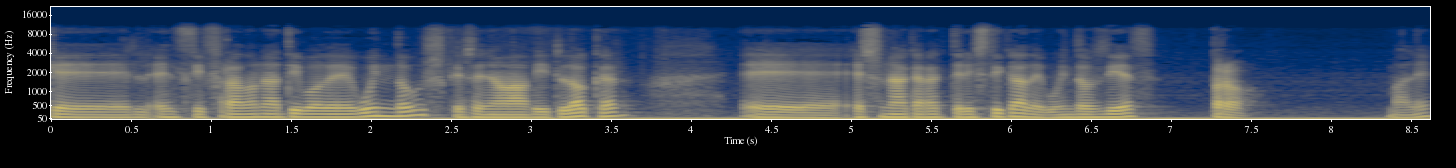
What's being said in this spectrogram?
que el, cifrado nativo de Windows, que se llama BitLocker, es una característica de Windows 10 Pro, ¿vale?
